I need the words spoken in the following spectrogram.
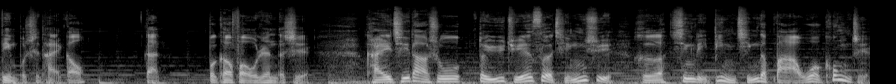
并不是太高，但不可否认的是，凯奇大叔对于角色情绪和心理病情的把握控制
